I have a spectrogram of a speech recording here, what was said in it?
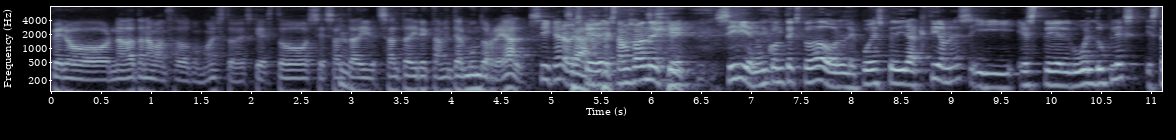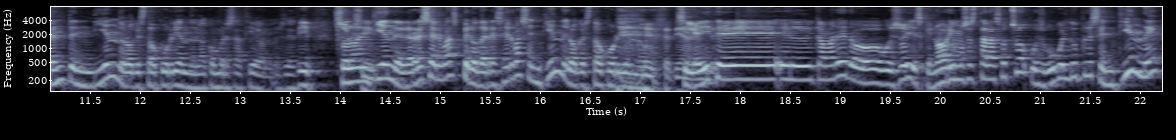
Pero nada tan avanzado como esto, es que esto se salta, di- salta directamente al mundo real. Sí, claro, O sea, es que estamos hablando de que Siri en un contexto dado le puedes pedir acciones y este, el Google Duplex, está entendiendo lo que está ocurriendo en la conversación. Es decir, solo Sí. entiende de reservas, pero de reservas entiende lo que está ocurriendo. Si le dice el camarero, pues oye, es que no abrimos hasta las 8, pues Google Duplex entiende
